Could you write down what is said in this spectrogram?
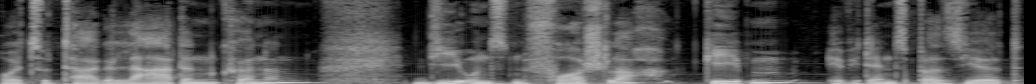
heutzutage laden können, die uns einen Vorschlag geben, evidenzbasiert,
